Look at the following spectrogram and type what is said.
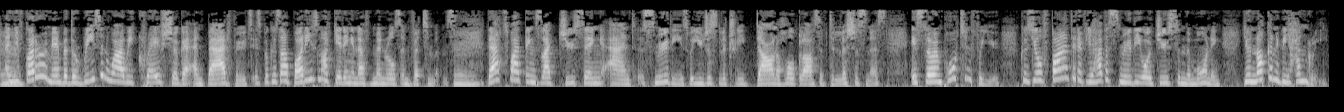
And you've got to remember the reason why we crave sugar and bad foods is because our body's not getting getting enough minerals and vitamins. Mm. That's why things like juicing and smoothies, where you just literally down a whole glass of deliciousness, is so important for you. Because you'll find that if you have a smoothie or juice in the morning, you're not going to be hungry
